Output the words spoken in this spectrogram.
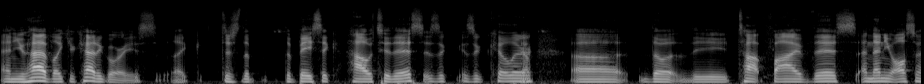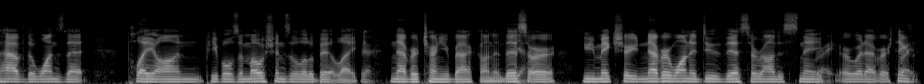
and you have like your categories, like just the the basic how to this is a is a killer, Yep. uh, the the top five this, and then you also have the ones that play on people's emotions a little bit, like Yeah. never turn your back on this, Yeah. or you make sure you never want to do this around a snake Right. or whatever things. Right.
